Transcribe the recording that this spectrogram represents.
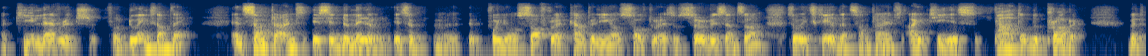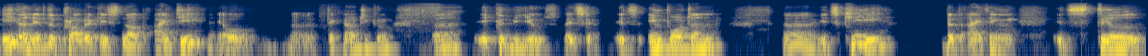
a key leverage for doing something. And sometimes it's in the middle. It's a for your software company or software as a service and so on. So it's clear that sometimes it is part of the product but even if the product is not it or uh, technological, uh, it could be used. It's it's important, uh, it's key, but I think it's still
